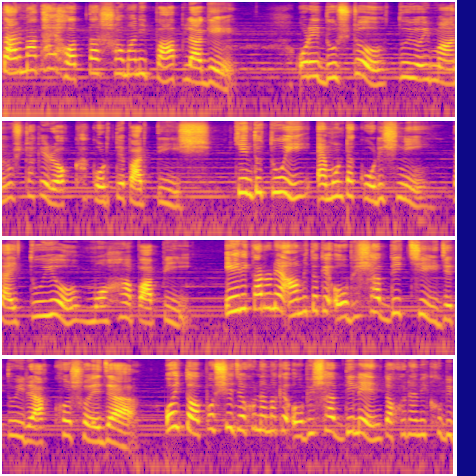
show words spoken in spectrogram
তার মাথায় হত্যার সমানই পাপ লাগে। ওরে দুষ্ট, তুই ওই মানুষটাকে রক্ষা করতে পারতিস। কিন্তু তুই এমনটা করিসনি, তাই তুইও মহাপাপী। এর কারণে আমি তোকে অভিশাপ দিচ্ছি যে তুই রাক্ষস হয়ে যা। ওই তপস্বী যখন আমাকে অভিশাপ দিলেন, তখন আমি খুবই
